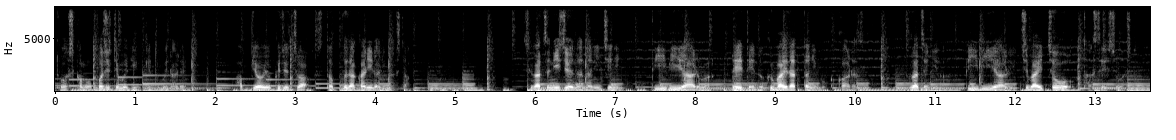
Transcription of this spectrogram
投資家もポジティブに受け止められ発表翌日はストップ高になりました4月27日に PBR は0.6倍だったにもかかわらず9月には PBR1 倍超を達成しました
